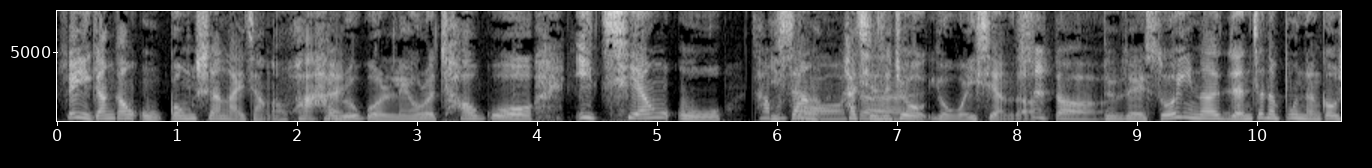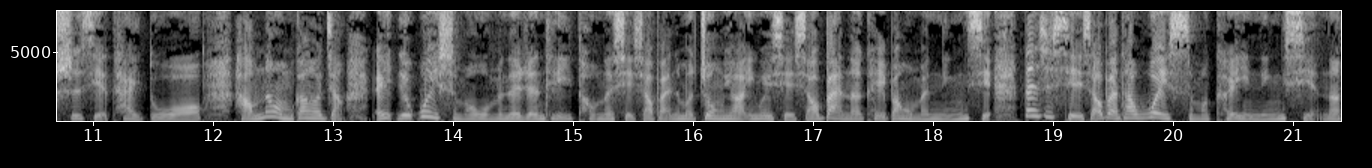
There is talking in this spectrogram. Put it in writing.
所以刚刚五公升来讲的话，它如果流了超过一千五以上，它其实就有危险了。是的，对不对？所以呢，人真的不能够失血太多哦。好，那我们刚刚讲，哎，为什么我们的人体里头呢，血小板那么重要？因为血小板呢可以帮我们凝血，但是血小板它为什么可以凝血呢？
